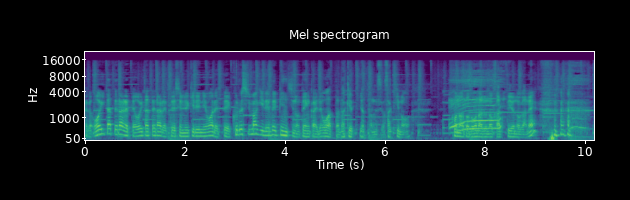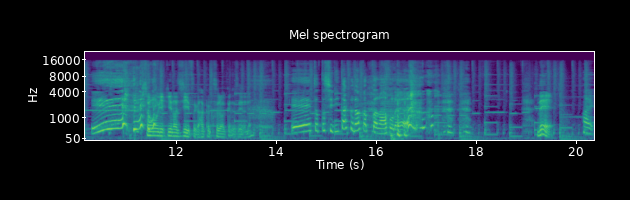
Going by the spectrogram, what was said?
だから追い立てられて追い立てられて締め切りに追われて苦し紛れでピンチの展開で終わっただけやったんですよ、さっきの。この後どうなるのかっていうのがね、えー、え 衝撃の事実が発覚するわけですよね。ー、えー、ちょっと知りたくなかったなそれ で、はい。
